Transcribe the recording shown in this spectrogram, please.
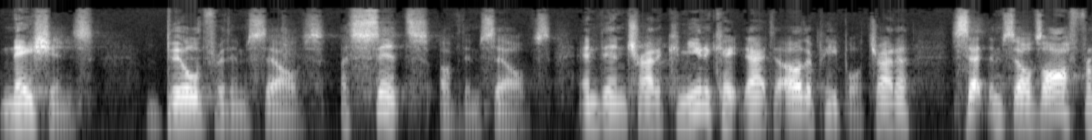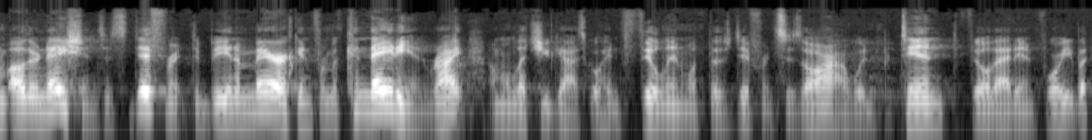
nations build for themselves a sense of themselves and then try to communicate that to other people, try to set themselves off from other nations. It's different to be an American from a Canadian, right? I'm going to let you guys go ahead and fill in what those differences are. I wouldn't pretend to fill that in for you, but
